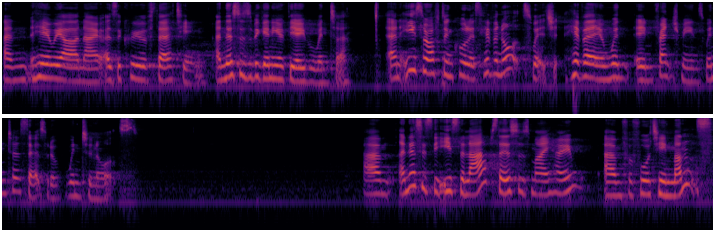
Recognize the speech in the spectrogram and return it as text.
and here we are now as a crew of 13. And this is the beginning of the overwinter. And ESA often call us hivernauts, which hiver in, in French means winter, so it's sort of winter nauts. Um, and this is the ESA lab, so this was my home. um, for 14 months.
